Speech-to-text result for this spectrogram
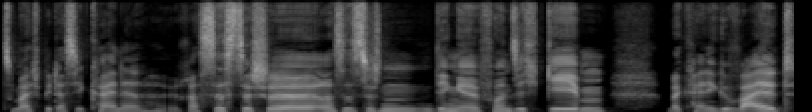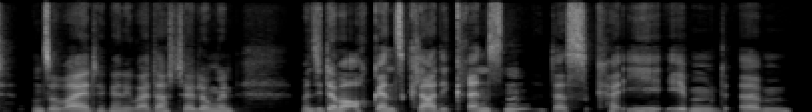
zum Beispiel, dass sie keine rassistische, rassistischen Dinge von sich geben oder keine Gewalt und so weiter, keine Gewaltdarstellungen. Man sieht aber auch ganz klar die Grenzen, dass KI eben ähm,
